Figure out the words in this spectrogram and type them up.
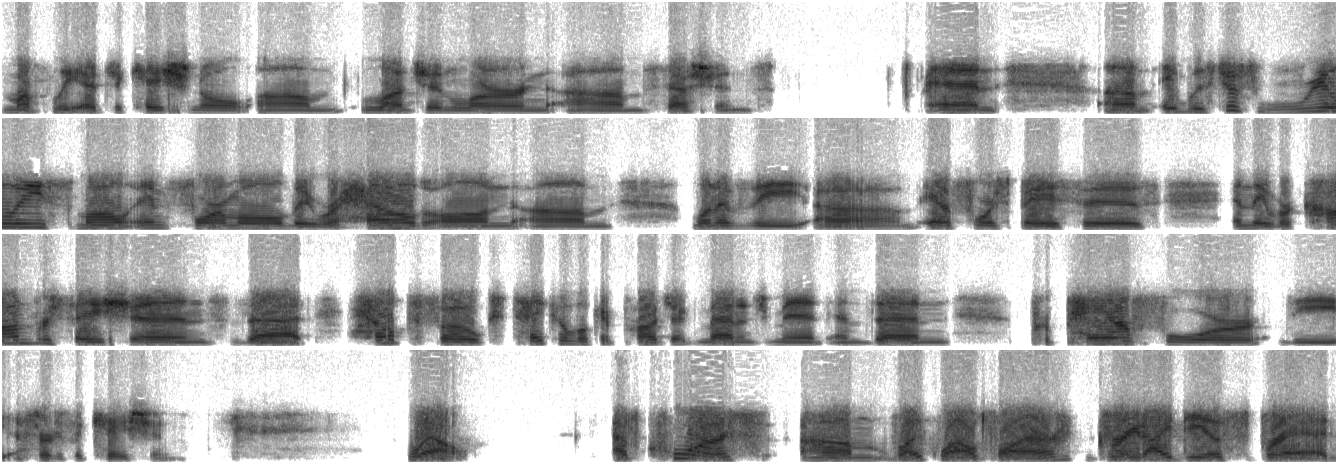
monthly educational um, lunch and learn um, sessions. And um, it was just really small, informal. They were held on um, one of the uh, Air Force bases, and they were conversations that helped folks take a look at project management and then prepare for the certification. Well, of course, um, like wildfire, great ideas spread.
